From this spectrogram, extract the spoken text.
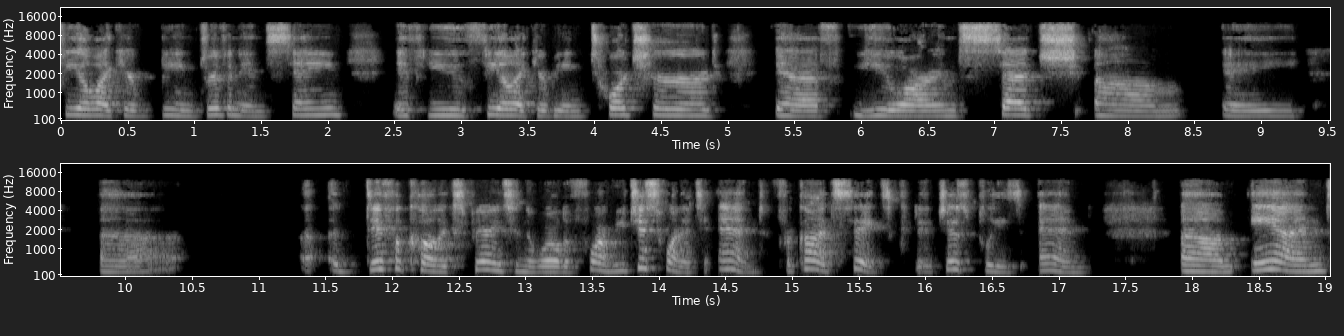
feel like you're being driven insane, if you feel like you're being tortured, if you are in such um, a uh, a difficult experience in the world of form. You just want it to end. For God's sakes, could it just please end? Um, and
